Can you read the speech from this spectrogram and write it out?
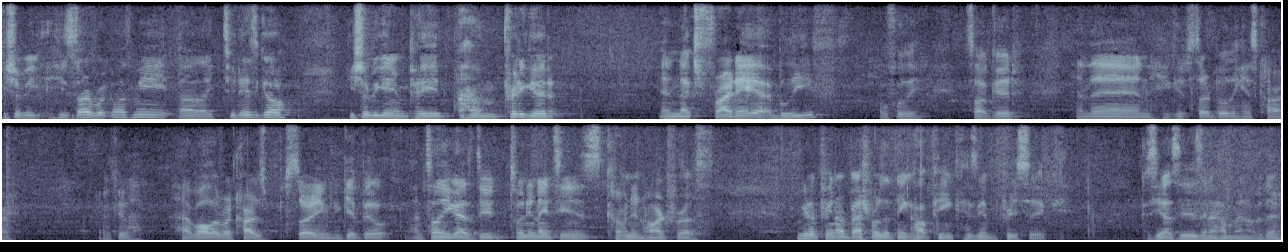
He should be. He started working with me uh, like two days ago. He should be getting paid um, pretty good. And next Friday, I believe. Hopefully, it's all good. And then he could start building his car. Could have all of our cars starting to get built. I'm telling you guys, dude, 2019 is coming in hard for us. We're gonna paint our dashboards. I think hot pink. It's gonna be pretty sick. Cause he has his and I have mine over there.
